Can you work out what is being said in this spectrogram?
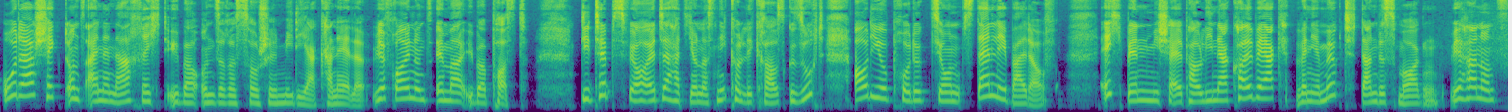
oder schickt uns eine Nachricht über unsere Social-Media-Kanäle. Wir freuen uns immer über Post. Die Tipps für heute hat Jonas Nikolik rausgesucht. Audioproduktion Stanley Baldauf. Ich bin Michelle Paulina Kolberg. Wenn ihr mögt, dann bis morgen. Wir hören uns.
